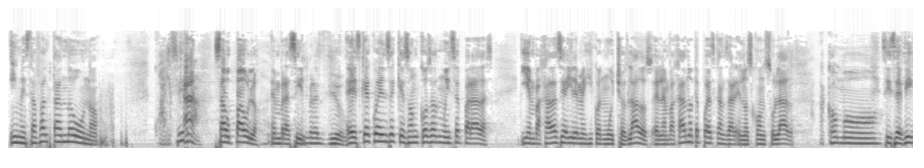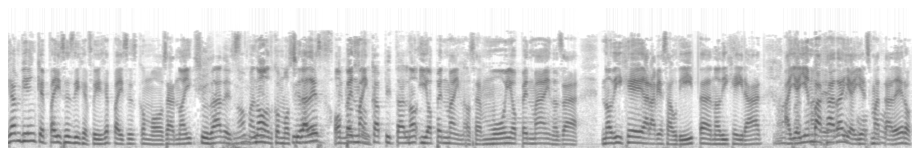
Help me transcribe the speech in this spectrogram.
y me está faltando uno. ¿Cuál será? Ah, Sao Paulo, en Brasil. En Brasil. Es que acuérdense que son cosas muy separadas. Y embajadas sí hay de México en muchos lados. En la embajada no te puedes cansar, en los consulados. Como Si se fijan bien qué países dije, dije países como, o sea, no hay ciudades, ¿no? Más no, como ciudades, open no mind. capital. No, y open mind, o sea, muy open mind, o sea, no dije Arabia Saudita, no dije Irán. No, ahí hay embajada y ahí es matadero.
